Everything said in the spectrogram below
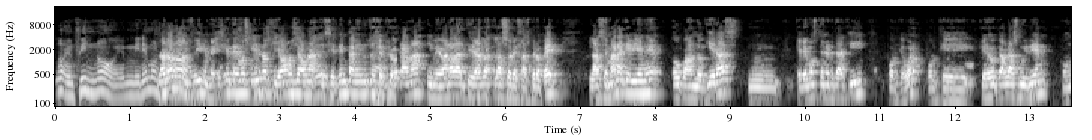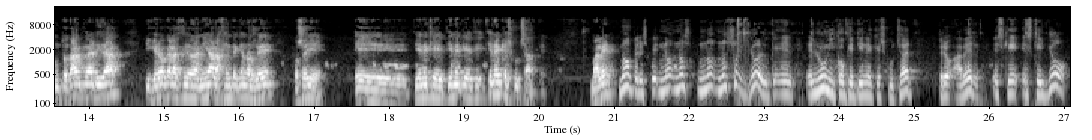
No, en fin, no. Eh, miremos. No, no, no, en fin. Es que tenemos que irnos, que llevamos ya una, 70 minutos de programa y me van a dar tirar las orejas. Pero, Pep, la semana que viene o cuando quieras, mm, queremos tenerte aquí porque, bueno, porque creo que hablas muy bien, con total claridad y creo que la ciudadanía, la gente que nos ve, pues oye, eh, tiene, que, tiene, que, tiene que escucharte. ¿Vale? No, pero es que no, no, no, soy yo el, que, el, único que tiene que escuchar. Pero a ver, es que, es que yo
